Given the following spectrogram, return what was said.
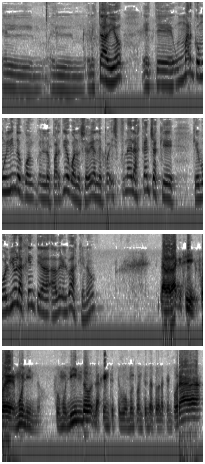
el estadio, este, un marco muy lindo en los partidos cuando se veían después. Fue una de las canchas que, que volvió la gente a, ver el básquet, ¿no? La verdad que sí, fue muy lindo. Fue muy lindo, la gente estuvo muy contenta toda la temporada.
